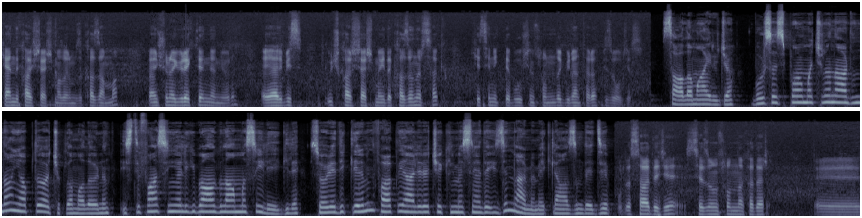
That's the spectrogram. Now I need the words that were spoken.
kendi karşılaşmalarımızı kazanmak. Ben şuna yürekten inanıyorum. Eğer biz 3 karşılaşmayı da kazanırsak kesinlikle bu işin sonunda gülen taraf biz olacağız. Sağlam ayrıca Bursa Spor maçının ardından yaptığı açıklamalarının istifa sinyali gibi algılanması ile ilgili söylediklerimin farklı yerlere çekilmesine de izin vermemek lazım dedi. Burada sadece sezon sonuna kadar e,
